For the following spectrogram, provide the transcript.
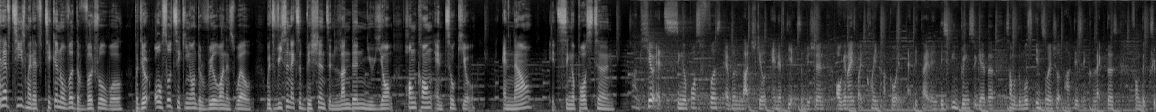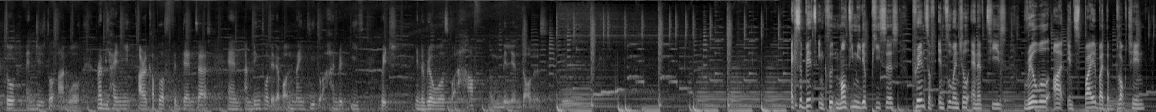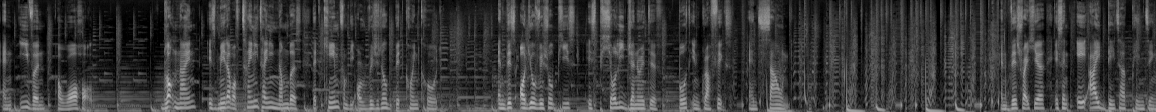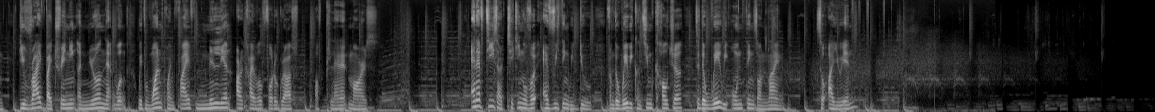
NFTs might have taken over the virtual world, but they're also taking on the real one as well, with recent exhibitions in London, New York, Hong Kong, and Tokyo. And now, it's Singapore's turn. So I'm here at Singapore's first ever large-scale NFT exhibition organized by CoinHako and Appetite and it basically brings together some of the most influential artists and collectors from the crypto and digital art world. Right behind me are a couple of Fidenzas and I'm being told that they're about 90 to 100 ETH which in the real world is about half a million dollars. Exhibits include multimedia pieces, prints of influential NFTs, real world art inspired by the blockchain, and even a Warhol. Block 9 is made up of tiny tiny numbers that came from the original Bitcoin code. And this audiovisual piece is purely generative, both in graphics and sound. And this right here is an AI data painting derived by training a neural network with 1.5 million archival photographs of planet Mars. NFTs are taking over everything we do, from the way we consume culture to the way we own things online. So are you in?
